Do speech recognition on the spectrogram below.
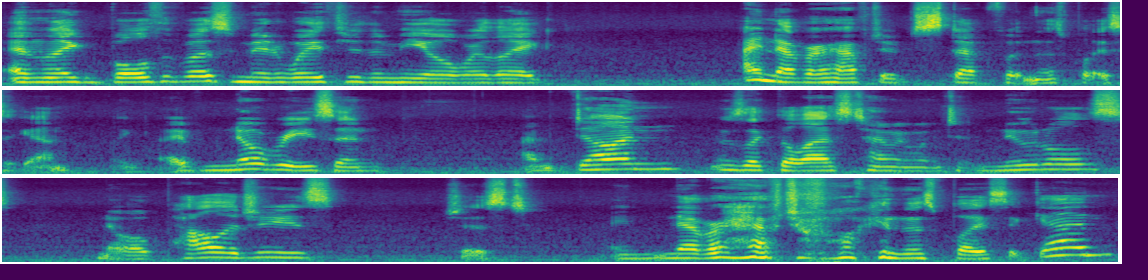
And like both of us midway through the meal were like, I never have to step foot in this place again. Like I have no reason. I'm done. It was like the last time we went to Noodles. No apologies. Just I never have to walk in this place again.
